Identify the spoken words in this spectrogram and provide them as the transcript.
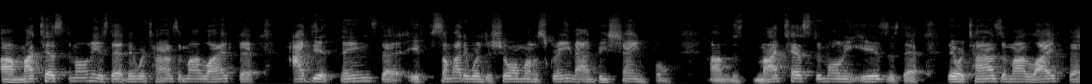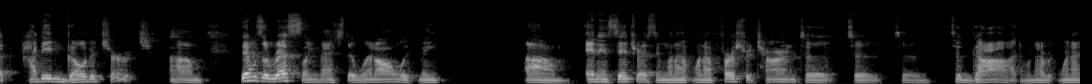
Um, my testimony is that there were times in my life that I did things that if somebody were to show them on a screen, I'd be shameful. Um, this, my testimony is is that there were times in my life that I didn't go to church. Um, there was a wrestling match that went on with me, um, and it's interesting when I when I first returned to to to to God when I when I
